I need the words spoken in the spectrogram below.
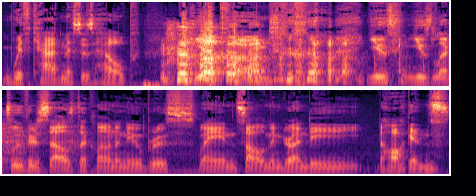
with Cadmus's help he had cloned used used Lex Luthor's cells to clone a new Bruce Wayne, Solomon Grundy, Hawkins.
